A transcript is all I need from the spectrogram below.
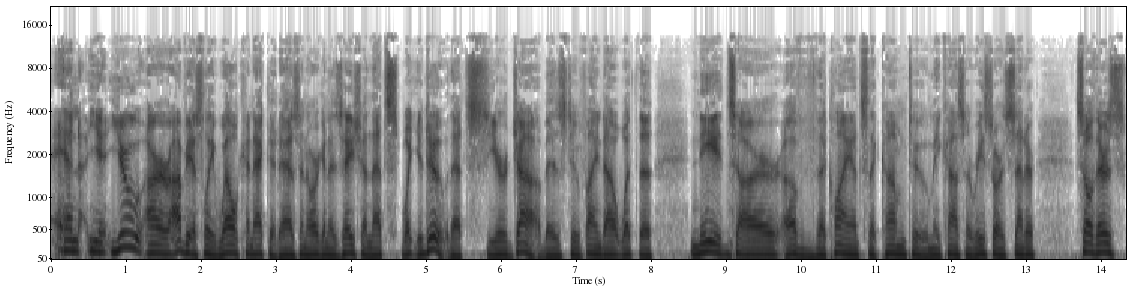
And you are obviously well connected as an organization. That's what you do. That's your job is to find out what the needs are of the clients that come to Mi Casa Resource Center. So there's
